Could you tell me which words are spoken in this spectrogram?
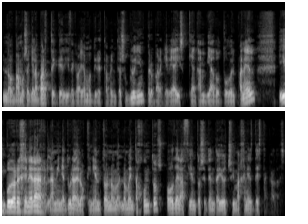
nos vamos aquí a la parte que dice que vayamos directamente a su plugin, pero para que veáis que ha cambiado todo el panel y puedo regenerar la miniatura de los 590 juntos o de las 178 imágenes destacadas.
